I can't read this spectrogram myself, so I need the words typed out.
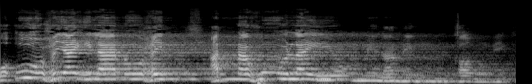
وأوحي إلى نوح أنه لن يؤمن من قومك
